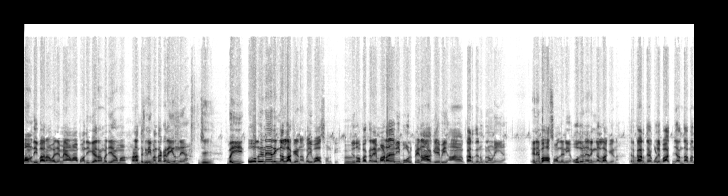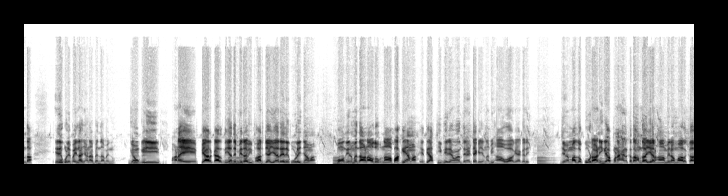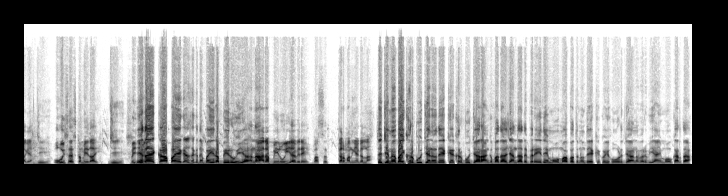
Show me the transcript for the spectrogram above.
ਹੂੰ ਭਾਵੇਂ ਦੀ 12 ਵਜੇ ਮੈਂ ਆਵਾਂ ਭਾਵੇਂ ਦੀ 11 ਵਜੇ ਆਵਾਂ। ਹਨਾ ਤਕਰੀਬਨ ਤਾਂ ਘਰੇ ਹੀ ਹੁੰਦੇ ਆ। ਜੀ। ਬਈ ਉਦੋਂ ਨੇ ਰਿੰਗਣ ਲੱਗ ਜਾਣਾ ਬਾਈ ਆਵਾਜ਼ ਸੁਣ ਕੇ। ਜਦੋਂ ਆਪਾਂ ਘਰੇ ਮਾੜਾ ਜਿਹਾ ਵੀ ਬੋਲ ਪਏ ਨਾ ਆ ਕੇ ਵੀ ਹਾਂ ਘਰਦਿਆਂ ਨੂੰ ਬੁਲਾਉਣੀ ਆ ਇਹਨੇ ਆਵਾਜ਼ ਸੁਣ ਲੈਣੀ ਉਦੋਂ ਨੇ ਰਿੰਗਣ ਲੱਗ ਜਾਣਾ। ਫਿਰ ਘਰਦਿਆਂ ਕੋਲੇ ਬਾਅਦ ਚ ਜਾਂਦਾ ਬੰਦਾ ਇਹਦੇ ਕੋਲੇ ਪਹਿਲਾਂ ਜਾਣਾ ਪੈਂਦਾ ਮੈਨੂੰ। ਕਿਉਂਕਿ ਹਨਾ ਇਹ ਪਿਆਰ ਕਰਦੀ ਆ ਤੇ ਮੇਰਾ ਵੀ ਫਰਜ਼ ਆ ਯਾਰ ਇਹਦੇ ਕੋਲੇ ਜਾਵਾਂ। ਭਾਉਂਦੀ ਨੂੰ ਮੈਂ ਦਾਣਾ ਉਦੋਂ ਨਾ ਪਾ ਕੇ ਆਵਾਂ ਇਹ ਤੇ ਹੱਥੀ ਫੇਰਿਆ ਆਵਾਂ ਤੇ ਇਹਨੇ ਟਿਕ ਜਾਣਾ ਵੀ ਹਾਂ ਉਹ ਆ ਗਿਆ ਹੂੰ। ਜਿਵੇਂ ਮੰਨ ਲਓ ਘੋੜਾ ਨਹੀਂ ਗਾ ਆਪਣਾ ਹੈਣਕਦਾ ਹੁੰਦਾ ਯਾਰ ਹਾਂ ਮੇਰਾ ਮਾਲਕ ਆ ਗਿਆ। ਉਹੀ ਸਿਸਟਮ ਇਹਦਾ ਏ। ਜੀ। ਬਈ ਇਹਦਾ ਇੱਕ ਆਪਾਂ ਇਹ ਕਹਿ ਸਕਦੇ ਹਾਂ ਬਾਈ ਰੱਬੀ ਰੂਹ ਹੀ ਆ ਹਨਾ? ਹਾਂ ਰੱਬੀ ਰੂਹੀ ਆ ਵੀਰੇ ਬਸ ਕਰਮਾਂ ਦੀਆਂ ਗੱਲਾਂ। ਤੇ ਜਿਵੇਂ ਬਾਈ ਖਰਬੂਜੇ ਨੂੰ ਦੇਖ ਕੇ ਖਰਬੂਜਾ ਰੰਗ ਬਦਲ ਜਾਂਦਾ ਤੇ ਫਿਰ ਇਹਦੇ ਮੋਹ ਮੁਹੱਬਤ ਨੂੰ ਦੇਖ ਕੇ ਕੋਈ ਹੋਰ ਜਾਨਵਰ ਵੀ ਐਂ ਮੋਹ ਕਰਦਾ।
